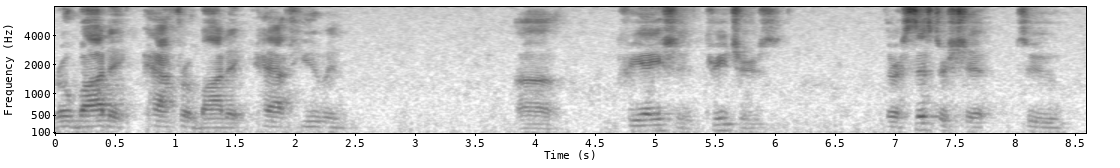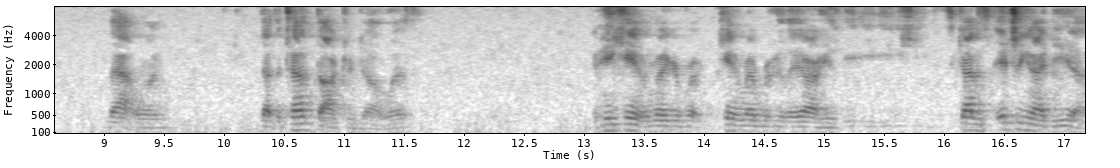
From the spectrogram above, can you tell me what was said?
robotic, half robotic, half human uh, creation creatures. They're a sister ship to that one that the tenth Doctor dealt with, and he can't remember can't remember who they are. He's, he, he's got this itching idea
